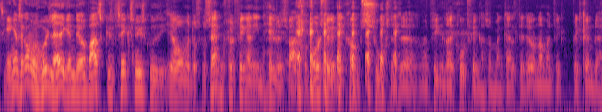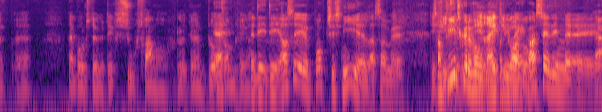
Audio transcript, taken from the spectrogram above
Til gengæld, så kommer man hurtigt lade igen. Det var bare seks snyskud i. Jo, men du skulle sætte flytte fingeren i en helvedes fart. For målstykket, det kom susende der. Man fik en rekrutfinger, som man kaldte det. Det var, når man fik beklemt af, af, af bundstykket. Det sus frem og en blå Ja, tommelfinger. Men det, det er også øh, brugt til snige, eller som, Det er som fint. finskyttevåben. Det er fordi godt man kan godt sætte en... Øh, Ja,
